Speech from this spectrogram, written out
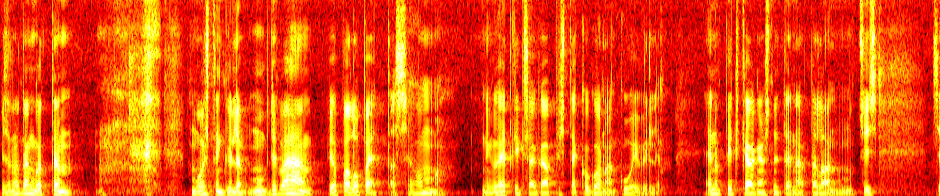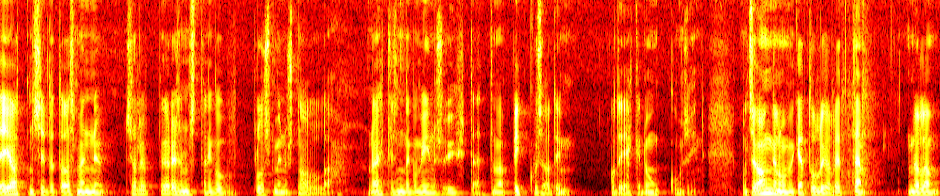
Ja sanotaanko, että muistan kyllä, mun piti vähän jopa lopettaa se homma. Niin kuin hetkeksi aikaa pistää kokonaan kuiville. En ole pitkään kanssa nyt enää pelannut, mutta siis se ei johtunut siitä, että olisi mennyt, se oli pyöri semmoista niin plus minus nollaa. No ehkä sanotaanko miinus yhtä, että mä pikkusen otin, otin ehkä dunkkuun siinä. Mutta se ongelma, mikä tuli, oli, että noilla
